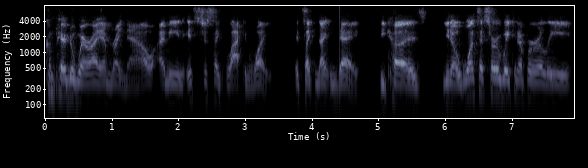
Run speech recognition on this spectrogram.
compared to where I am right now, I mean, it's just like black and white. It's like night and day because, you know, once I started waking up early,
